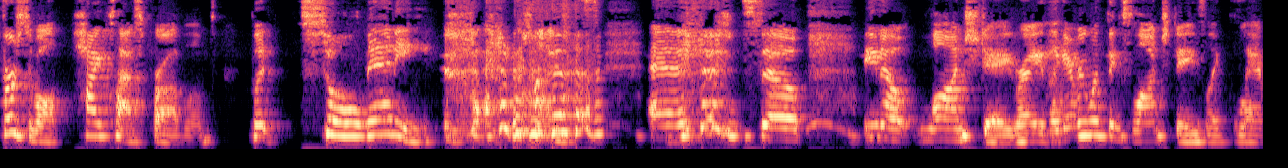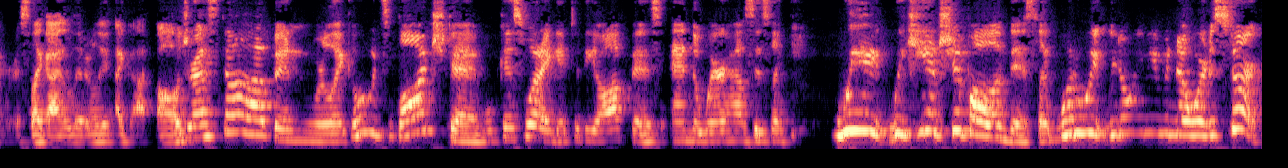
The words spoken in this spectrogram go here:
first of all, high class problems but so many at once. and so, you know, launch day, right? Like everyone thinks launch day is like glamorous. Like I literally, I got all dressed up and we're like, oh, it's launch day. Well, guess what? I get to the office and the warehouse is like, we, we can't ship all of this. Like, what do we, we don't even know where to start.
